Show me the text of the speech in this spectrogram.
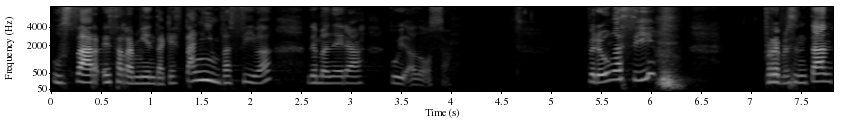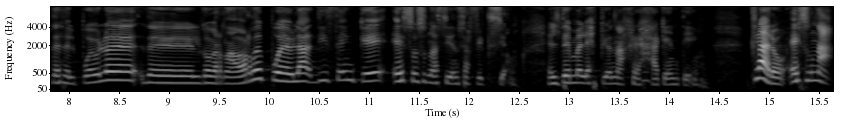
usar esa herramienta que es tan invasiva de manera cuidadosa. Pero aún así, representantes del pueblo del gobernador de Puebla dicen que eso es una ciencia ficción, el tema del espionaje hacking team. Claro, es una,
